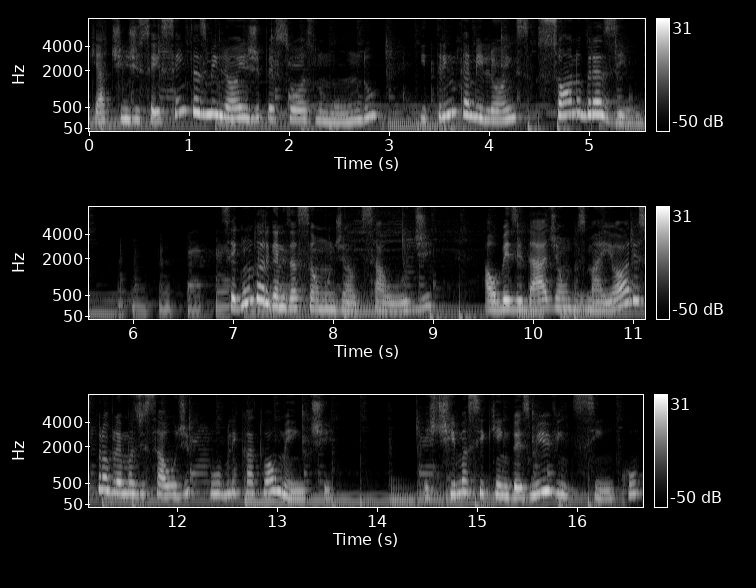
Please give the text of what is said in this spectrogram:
que atinge 600 milhões de pessoas no mundo e 30 milhões só no Brasil. Segundo a Organização Mundial de Saúde, a obesidade é um dos maiores problemas de saúde pública atualmente. Estima-se que em 2025,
